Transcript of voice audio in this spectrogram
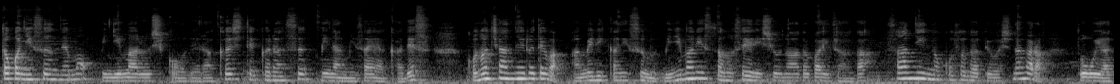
どこに住んでもミニマル思考で楽して暮らす南さやかです。このチャンネルではアメリカに住むミニマリストの整理収納アドバイザーが3人の子育てをしながらどうやっ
